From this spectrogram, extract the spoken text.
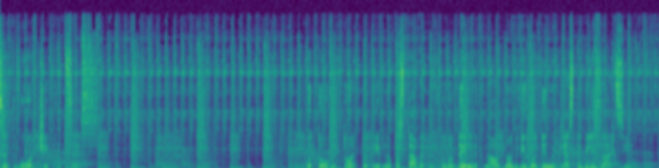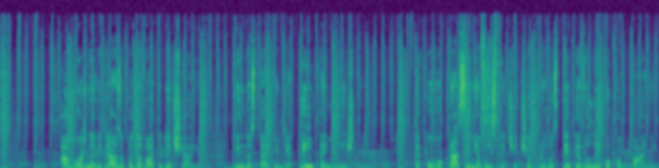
Це творчий процес. Готовий торт потрібно поставити в холодильник на 1-2 години для стабілізації. А можна відразу подавати до чаю. Він достатньо м'який та ніжний. Такого красення вистачить, щоб пригостити велику компанію.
